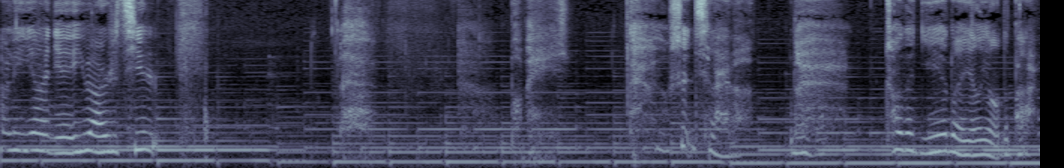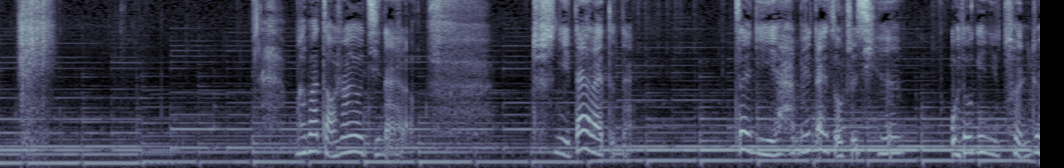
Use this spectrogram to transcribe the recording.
二零一二年一月二十七日，升起来了，照的你也暖洋洋的吧？妈妈早上又挤奶了，这是你带来的奶，在你还没带走之前，我都给你存着。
